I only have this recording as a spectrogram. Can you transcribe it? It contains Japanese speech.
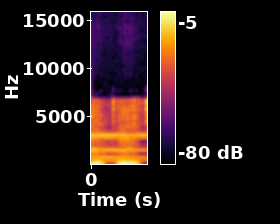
ピッ!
